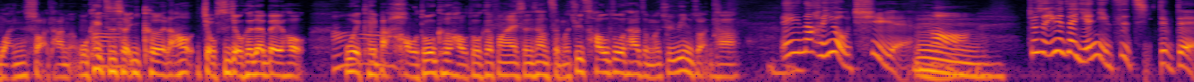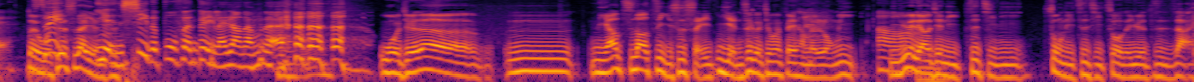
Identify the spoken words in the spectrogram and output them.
玩耍它们？我可以只扯一颗，然后九十九颗在背后，哦、我也可以把好多颗好多颗放在身上，怎么去操作它，怎么去运转它？哎，那很有趣，哎，哦，嗯、就是因为在演你自己，对不对？对，我就是在演演戏的部分，对你来讲难不难？嗯我觉得，嗯，你要知道自己是谁，演这个就会非常的容易。你越了解你自己，你做你自己做的越自在。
